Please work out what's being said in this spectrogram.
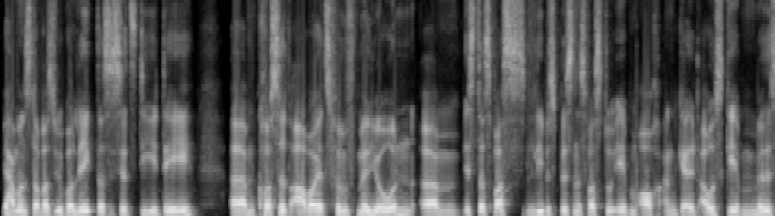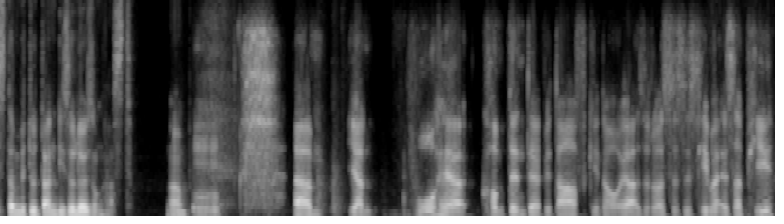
wir haben uns da was überlegt, das ist jetzt die Idee, ähm, kostet aber jetzt 5 Millionen. Ähm, ist das was, liebes Business, was du eben auch an Geld ausgeben willst, damit du dann diese Lösung hast? Ne? Mhm. Ähm, Jan, woher kommt denn der Bedarf genau? Ja, also du hast das Thema SAP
